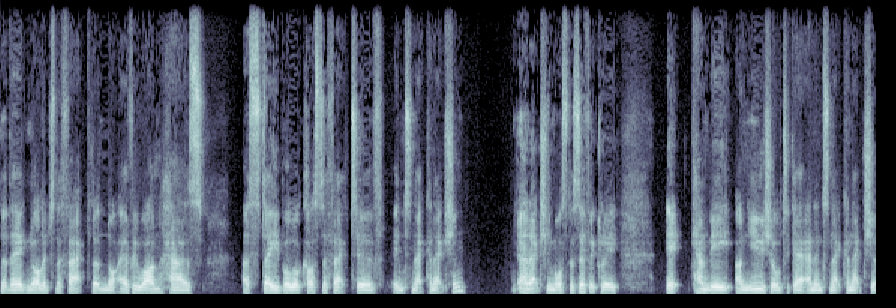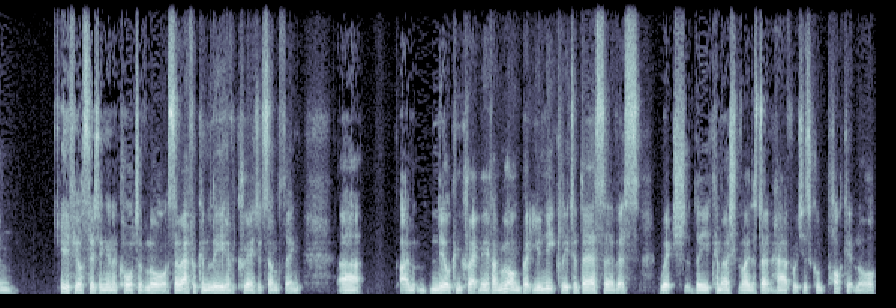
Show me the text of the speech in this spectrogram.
that they acknowledge the fact that not everyone has a stable or cost-effective internet connection. And actually, more specifically, it can be unusual to get an internet connection if you're sitting in a court of law. So AfricanLII have created something, uh, Neil can correct me if I'm wrong, but uniquely to their service, which the commercial providers don't have, which is called Pocket Law,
